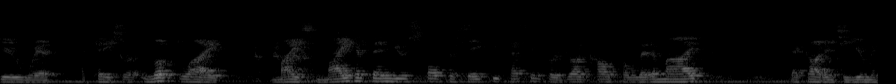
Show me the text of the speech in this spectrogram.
do with a case where it looked like mice might have been useful for safety testing for a drug called thalidomide that got into human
